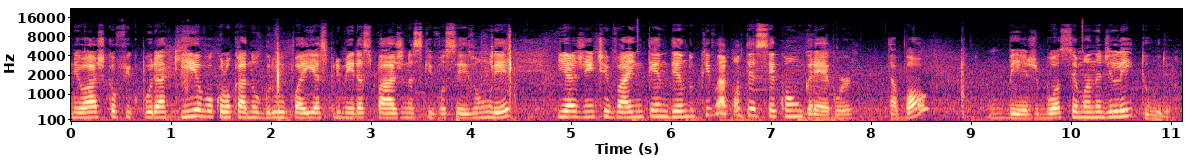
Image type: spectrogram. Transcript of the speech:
eu acho que eu fico por aqui. Eu vou colocar no grupo aí as primeiras páginas que vocês vão ler e a gente vai entendendo o que vai acontecer com o Gregor, tá bom? Um beijo, boa semana de leitura.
